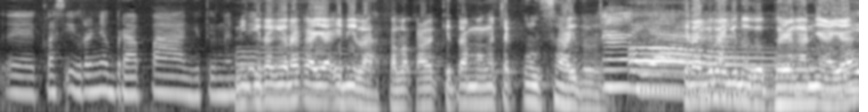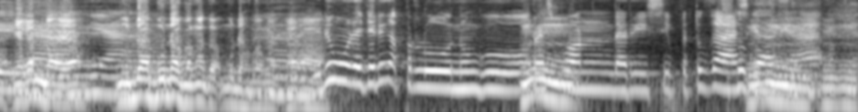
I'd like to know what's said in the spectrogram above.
eh, kelas iurannya berapa gitu nanti. Ini kira-kira kayak inilah kalau kalau kita mau ngecek pulsa itu. Ah, Oh. ya. Kira-kira gitu bayangannya ya. Iya, Ya kan Mbak ya? iya. Mudah-mudah banget kok, mudah banget. Nah, Ah. jadi mudah jadi nggak perlu nunggu Mm-mm. respon dari si petugas, Petugas, gitu ya. Oke.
